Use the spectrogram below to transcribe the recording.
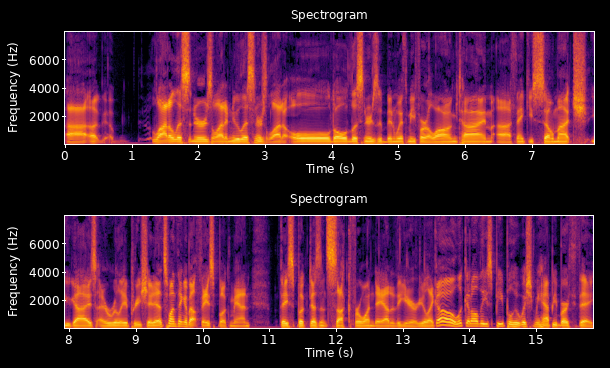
Uh, a, a lot of listeners, a lot of new listeners, a lot of old, old listeners who've been with me for a long time. Uh, thank you so much, you guys. I really appreciate it. That's one thing about Facebook, man. Facebook doesn't suck for one day out of the year. You're like, oh, look at all these people who wish me happy birthday.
